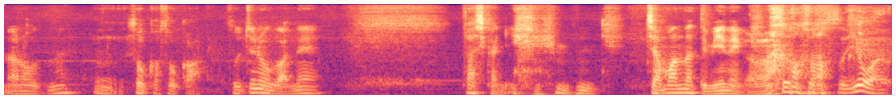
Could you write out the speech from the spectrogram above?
なるほどね。そうかそうか。そっちの方がね、確かに 邪魔になって見えないからな。そうそうそう要は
